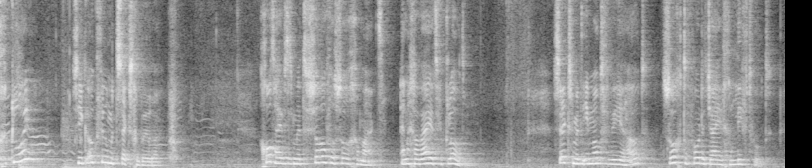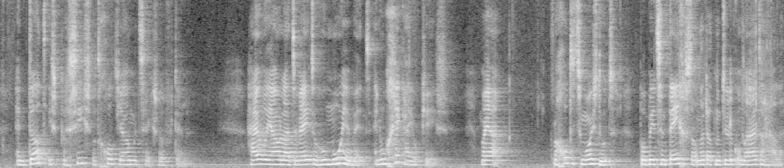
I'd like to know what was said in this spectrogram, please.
Geklooi zie ik ook veel met seks gebeuren. God heeft het met zoveel zorg gemaakt en dan gaan wij het verkloten. Seks met iemand voor wie je houdt zorgt ervoor dat jij je geliefd voelt. En dat is precies wat God jou met seks wil vertellen. Hij wil jou laten weten hoe mooi je bent en hoe gek hij op je is. Maar ja, waar God iets moois doet, probeert zijn tegenstander dat natuurlijk onderuit te halen.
